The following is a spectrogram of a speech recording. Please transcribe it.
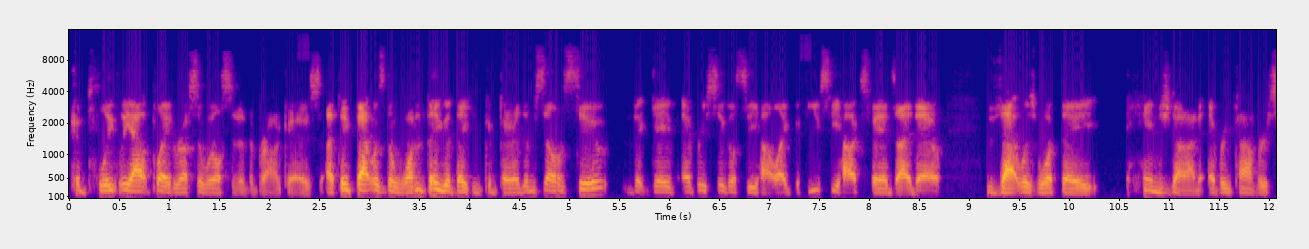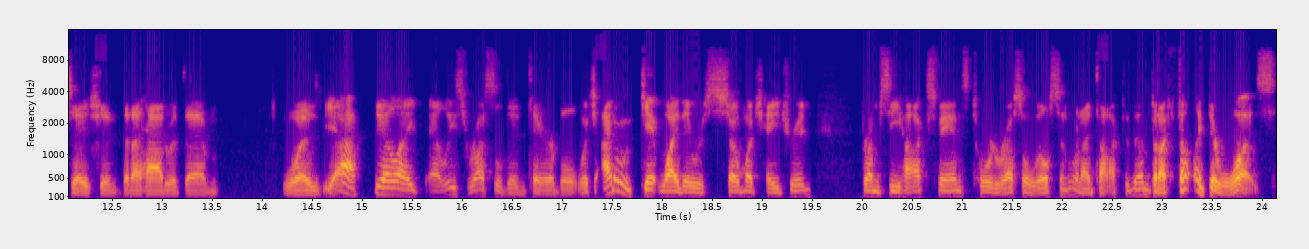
completely outplayed Russell Wilson and the Broncos. I think that was the one thing that they can compare themselves to that gave every single Seahawk, like the few Seahawks fans I know, that was what they hinged on every conversation that I had with them was, yeah, you know, like at least Russell did terrible, which I don't get why there was so much hatred from Seahawks fans toward Russell Wilson when I talked to them, but I felt like there was.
